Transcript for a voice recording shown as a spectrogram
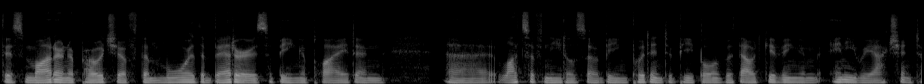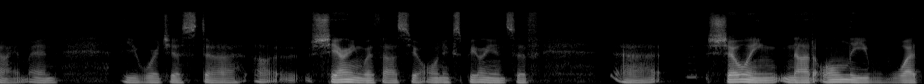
this modern approach of the more the better is being applied, and uh, lots of needles are being put into people without giving them any reaction time. And you were just uh, uh, sharing with us your own experience of uh, showing not only what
